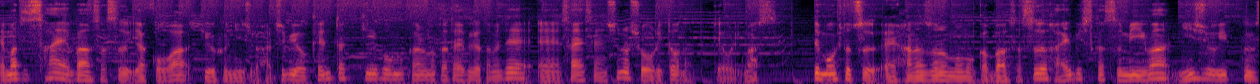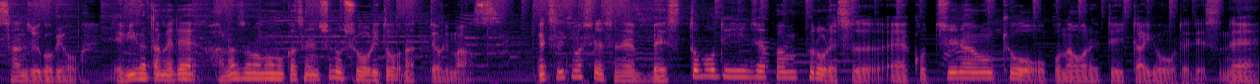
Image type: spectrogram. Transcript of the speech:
えまず、サエ VS ヤコは9分28秒、ケンタッキーボームからの片指固めで、えサエ選手の勝利となっております。で、もう一つ、え花園桃香 VS ハイビスカスミーは21分35秒、エビ固めで花園桃香選手の勝利となっております。え続きましてですね、ベストボディジャパンプロレス、えこちらも今日行われていたようでですね、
